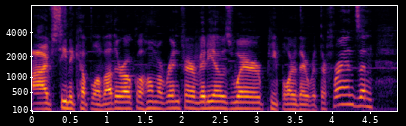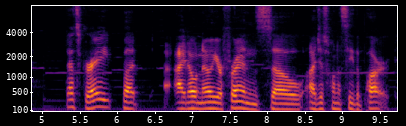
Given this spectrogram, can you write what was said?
I've seen a couple of other Oklahoma Ren Fair videos where people are there with their friends, and that's great, but I don't know your friends, so I just want to see the park.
